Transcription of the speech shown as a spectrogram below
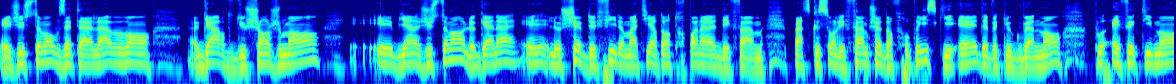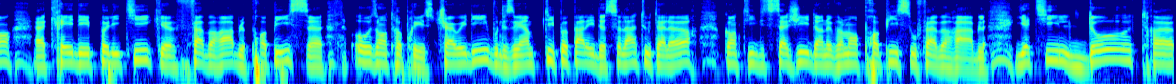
Et justement, vous êtes à l'avant garde du changement, eh bien, justement, le Ghana est le chef de file en matière d'entrepreneuriat des femmes, parce que ce sont les femmes chefs d'entreprise qui aident avec le gouvernement pour effectivement euh, créer des politiques favorables, propices euh, aux entreprises. Charity, vous nous avez un petit peu parlé de cela tout à l'heure, quand il s'agit d'un environnement propice ou favorable. Y a-t-il d'autres euh,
